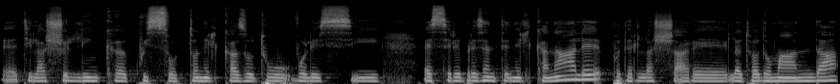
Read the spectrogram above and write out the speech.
Eh, ti lascio il link qui sotto nel caso tu volessi essere presente nel canale, poter lasciare la tua domanda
